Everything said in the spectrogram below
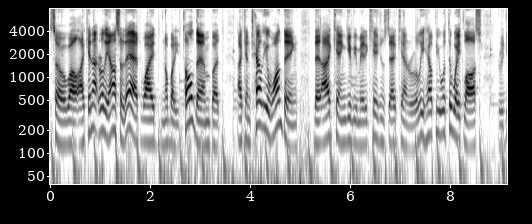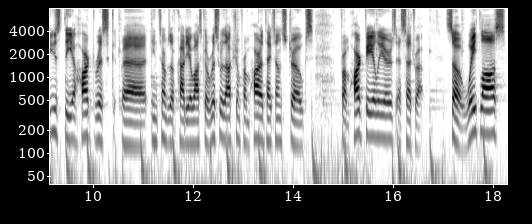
so, well, I cannot really answer that why nobody told them, but I can tell you one thing that I can give you medications that can really help you with the weight loss, reduce the heart risk uh, in terms of cardiovascular risk reduction from heart attacks and strokes, from heart failures, etc. So, weight loss,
